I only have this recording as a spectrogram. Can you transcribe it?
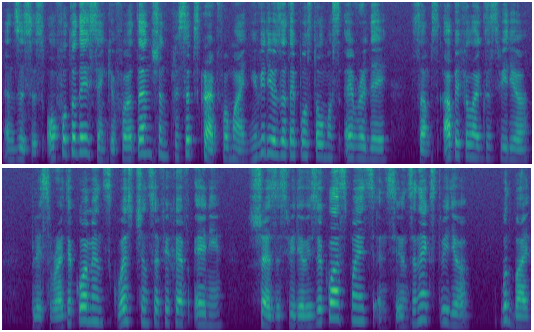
And this is all for today, thank you for attention, please subscribe for my new videos that I post almost every day, thumbs up if you like this video, please write your comments, questions if you have any, share this video with your classmates and see you in the next video, goodbye.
